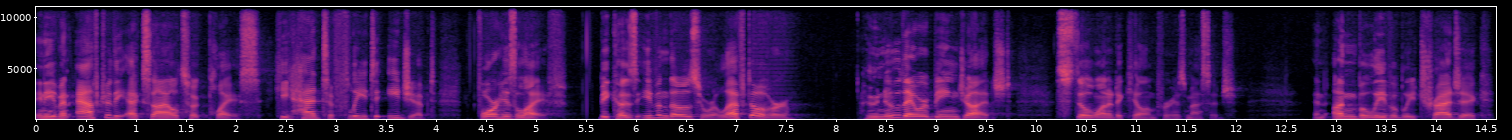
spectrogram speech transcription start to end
and even after the exile took place, he had to flee to Egypt for his life because even those who were left over who knew they were being judged, still wanted to kill him for his message. An unbelievably tragic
